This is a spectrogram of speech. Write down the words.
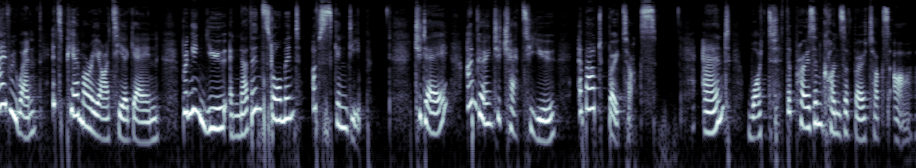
Hi everyone, it's Pia Moriarty again, bringing you another installment of Skin Deep. Today, I'm going to chat to you about Botox and what the pros and cons of Botox are.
